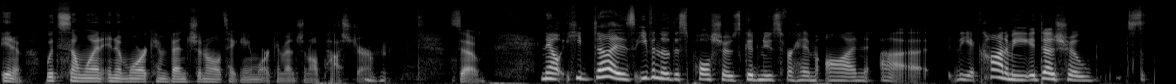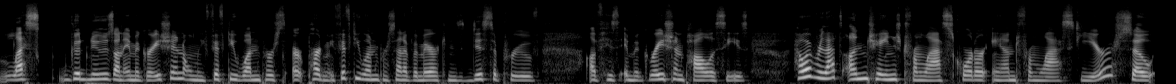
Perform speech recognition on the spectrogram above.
you know with someone in a more conventional taking a more conventional posture Mm-hmm. so Now, he does, even though this poll shows good news for him on uh, the economy, it does show less good news on immigration. Only 51%, or pardon me, 51% of Americans disapprove of his immigration policies. However, that's unchanged from last quarter and from last year. So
